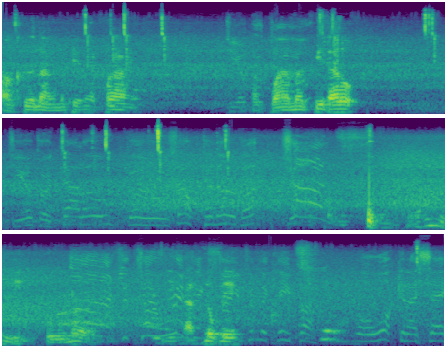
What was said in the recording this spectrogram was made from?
อบคือหลังมาที่แม็กว่า Diogo แม็กว่ามา Dalot. ที่ดาโล Diogo Dalot goes up and over. Chance! ฟูเมอ Oh, ร์ that's a He terrific got look save there. from the keeper. Well, what can I say?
